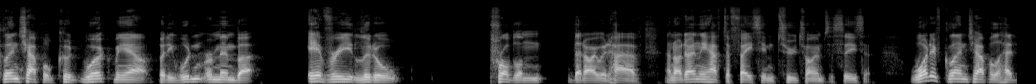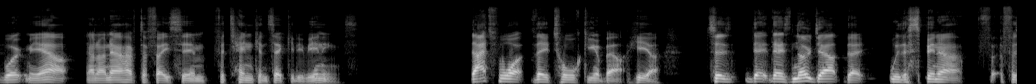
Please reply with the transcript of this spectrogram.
Glen Chapple could work me out, but he wouldn't remember every little problem that I would have, and I'd only have to face him two times a season. What if Glen Chapple had worked me out, and I now have to face him for ten consecutive innings? That's what they're talking about here. So th- there's no doubt that with a spinner, for, for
